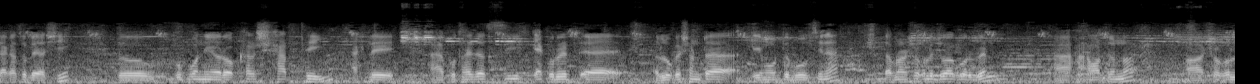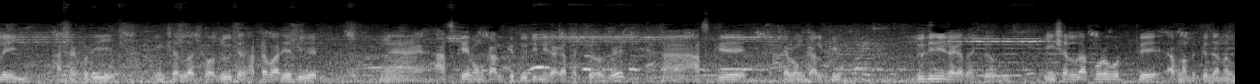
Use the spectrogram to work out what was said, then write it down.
ঢাকা চলে আসি। তো গোপনীয় রক্ষার স্বার্থেই আসলে কোথায় যাচ্ছি অ্যাকুরেট লোকেশনটা এই মুহূর্তে বলছি না। তো আপনারা সকলে দোয়া করবেন আমার জন্য। সকলেই আশা করি ইনশাল্লাহ সহযোগিতার হাতটা বাড়িয়ে দিবেন। আজকে এবং কালকে দুই দিনই টাকা থাকতে হবে। আজকে এবং কালকে দুই দিনই টাকা থাকতে হবে। ইনশাল্লাহ পরবর্তীতে আপনাদেরকে জানাব।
